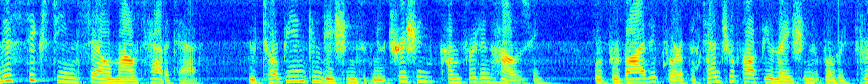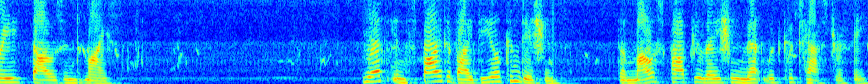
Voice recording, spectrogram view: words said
this 16-cell mouse habitat, utopian conditions of nutrition, comfort, and housing were provided for a potential population of over 3,000 mice. Yet, in spite of ideal conditions, the mouse population met with catastrophe.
